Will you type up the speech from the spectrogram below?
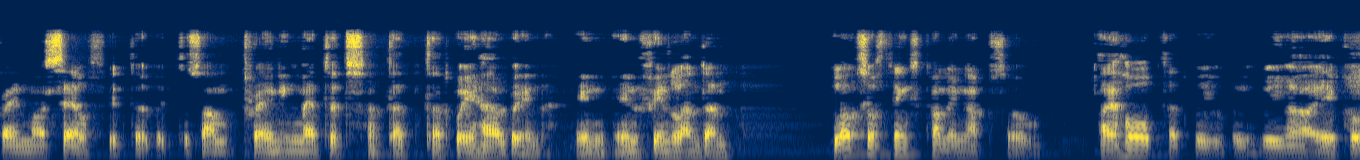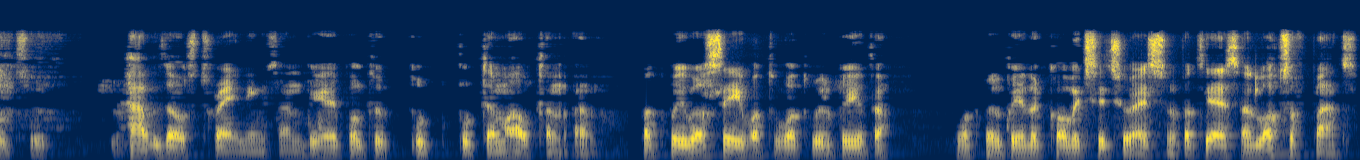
train myself with uh, with some training methods that that we have in in in Finland, and lots of things coming up. So I hope that we we, we are able to have those trainings and be able to put, put them out. And, and, but we will see what, what will be the what will be the COVID situation. But yes, and lots of plans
